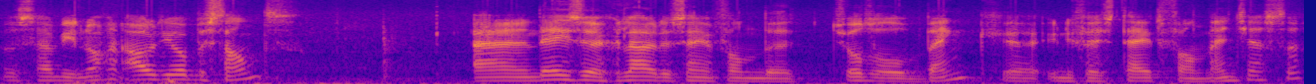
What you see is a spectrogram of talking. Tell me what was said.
Dus we hebben hier nog een audiobestand. En deze geluiden zijn van de Jodrell Bank, uh, Universiteit van Manchester.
